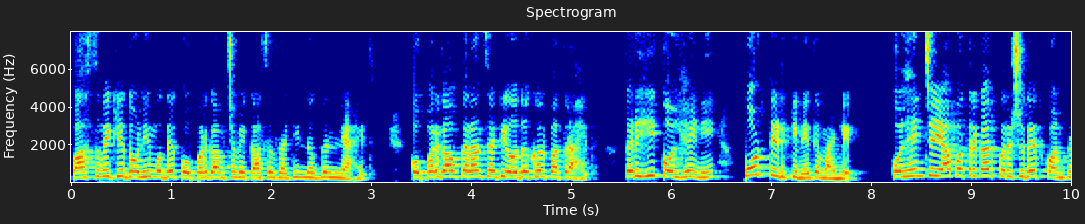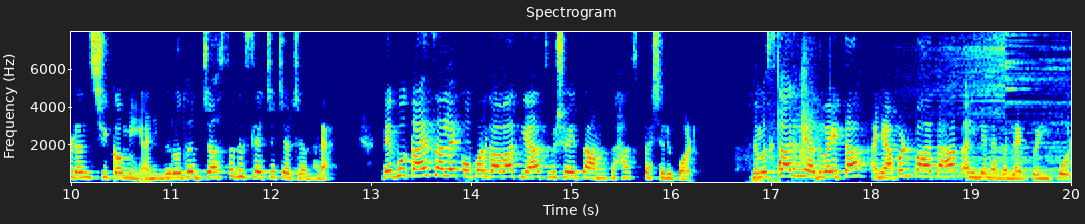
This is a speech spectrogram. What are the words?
वास्तविक हे दोन्ही मुद्दे कोपरगावच्या विकासासाठी नगण्य आहेत. कोपरगावकरांसाठी अदखल पत्र आहेत. तरीही कोल्हेनी पोटतिडकीने ते मांडले. कोल्हेंच्या या पत्रकार परिषदेत कॉन्फिडन्सची कमी आणि विरोधात जास्त दिसल्याची चर्चा झाल्या. नेमकं काय चाललंय कोपरगावात याच विषयीचा आमचा हा स्पेशल रिपोर्ट नमस्कार मी अद्वैता आणि आपण पाहत आहात अहिल्यानगर लाईव्ह ट्वेंटी फोर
